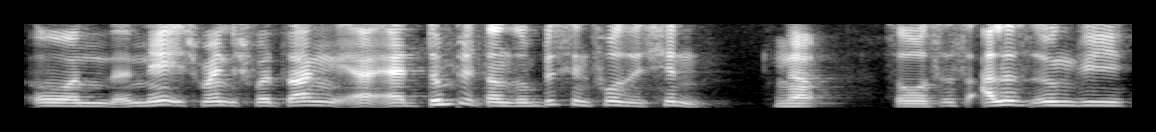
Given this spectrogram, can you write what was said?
Und äh, nee, ich meine, ich würde sagen, er, er dümpelt dann so ein bisschen vor sich hin. Ja. So, es ist alles irgendwie,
